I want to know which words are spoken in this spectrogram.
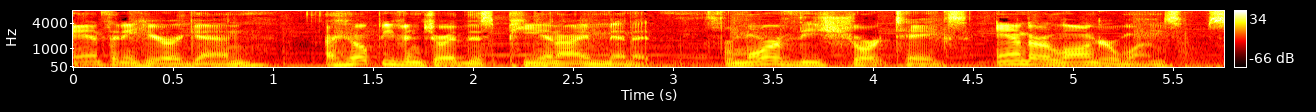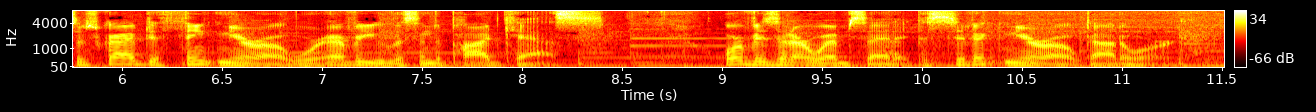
Anthony here again. I hope you've enjoyed this PNI Minute. For more of these short takes and our longer ones, subscribe to Think Neuro wherever you listen to podcasts or visit our website at pacificneuro.org.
